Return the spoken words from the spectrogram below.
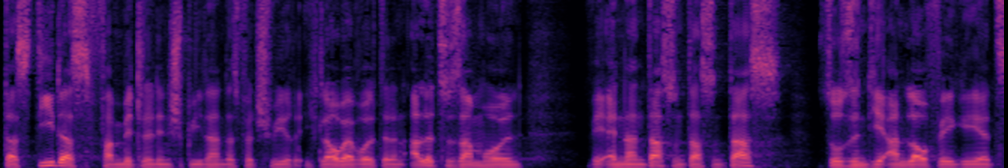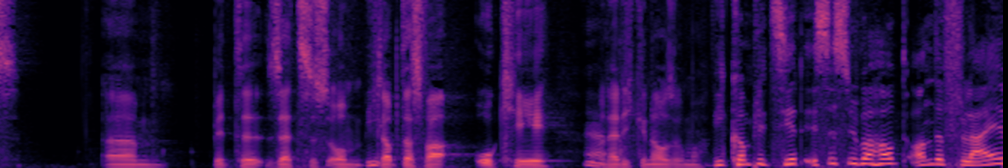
dass die das vermitteln den Spielern, das wird schwierig. Ich glaube, er wollte dann alle zusammenholen. Wir ändern das und das und das. So sind die Anlaufwege jetzt. Ähm, bitte setzt es um. Ich glaube, das war okay. Ja. Dann hätte ich genauso gemacht. Wie kompliziert ist es überhaupt on the fly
